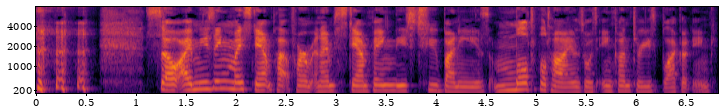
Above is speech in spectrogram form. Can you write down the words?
So I'm using my stamp platform and I'm stamping these two bunnies multiple times with Ink on Three's Blackout ink.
